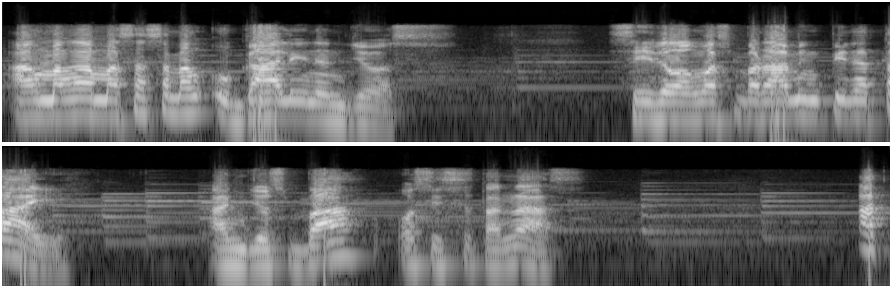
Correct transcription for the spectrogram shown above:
ang mga masasamang ugali ng Diyos. Sino ang mas maraming pinatay? Ang Diyos ba o si Satanas? At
